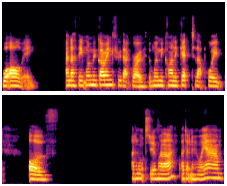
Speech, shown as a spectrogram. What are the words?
What are we? And I think when we're going through that growth and when we kind of get to that point of, I don't know what to do in my life, I don't know who I am,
